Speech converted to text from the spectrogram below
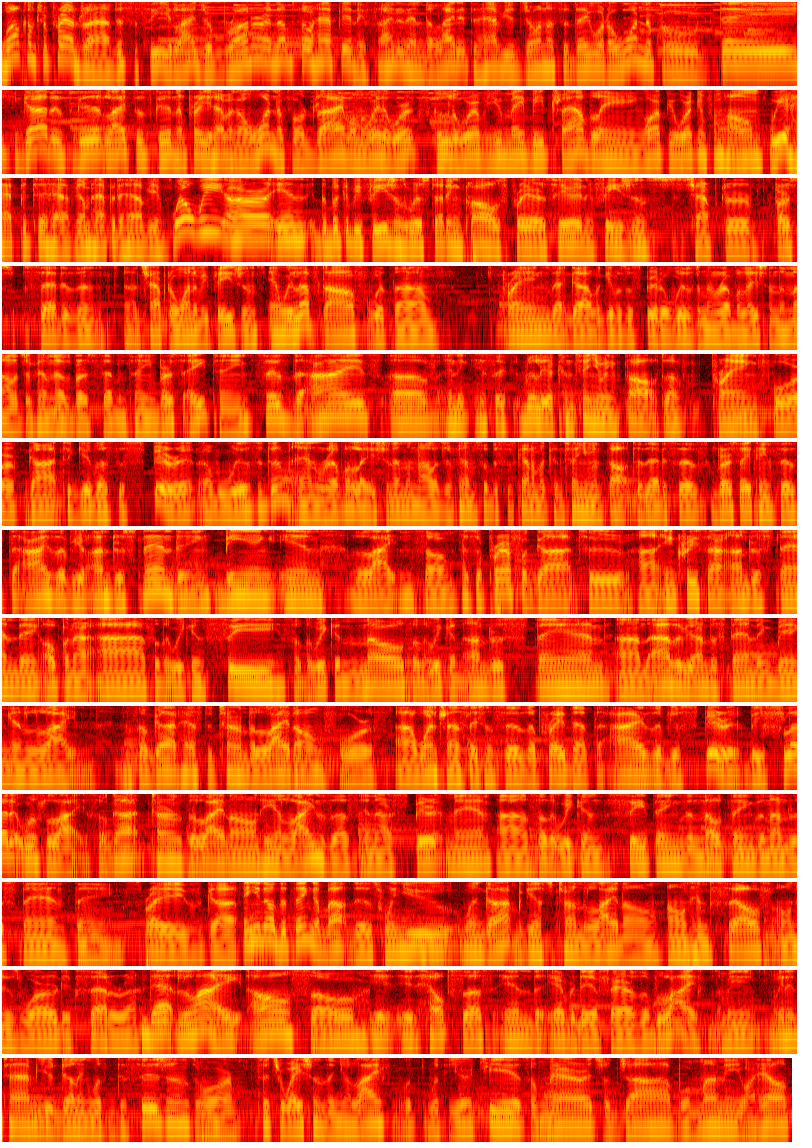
Welcome to Prayer Drive. This is C. Elijah Bronner, and I'm so happy and excited and delighted to have you join us today. What a wonderful day! God is good, life is good, and I pray you're having a wonderful drive on the way to work, school, or wherever you may be traveling, or if you're working from home. We're happy to have you. I'm happy to have you. Well, we are in the book of Ephesians. We're studying Paul's prayers here in Ephesians chapter. First set is in uh, chapter one of Ephesians, and we left off with. Um, praying that God would give us a spirit of wisdom and revelation and the knowledge of Him. That was verse 17. Verse 18 says, The eyes of, and it's a, really a continuing thought of praying for God to give us the spirit of wisdom and revelation and the knowledge of Him. So this is kind of a continuing thought to that. It says, verse 18 says, The eyes of your understanding being enlightened. So it's a prayer for God to uh, increase our understanding, open our eyes so that we can see, so that we can know, so that we can understand. Um, the eyes of your understanding being enlightened. And so God has to turn the light on for us. Uh, one translation says, I pray that the eyes of your spirit be flooded with light. So God turns the light on. He enlightens us in our spirit, man, uh, so that we can see things and know things and understand things. Praise God. And you know, the thing about this, when you, when God begins to turn the light on, on himself, on his word, etc., that light also, it, it helps us in the everyday affairs of life. I mean, anytime you're dealing with decisions or situations in your life with, with your kids or marriage or job or money or health,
